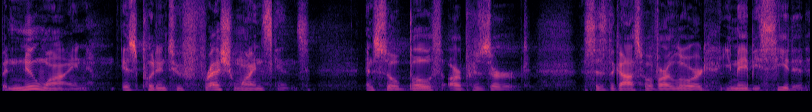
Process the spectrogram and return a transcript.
But new wine is put into fresh wineskins, and so both are preserved. This is the gospel of our Lord. You may be seated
